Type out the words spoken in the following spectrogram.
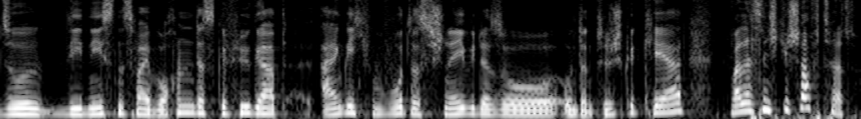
so die nächsten zwei Wochen das Gefühl gehabt, eigentlich wurde das schnell wieder so unter den Tisch gekehrt. Weil er es nicht geschafft hat.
